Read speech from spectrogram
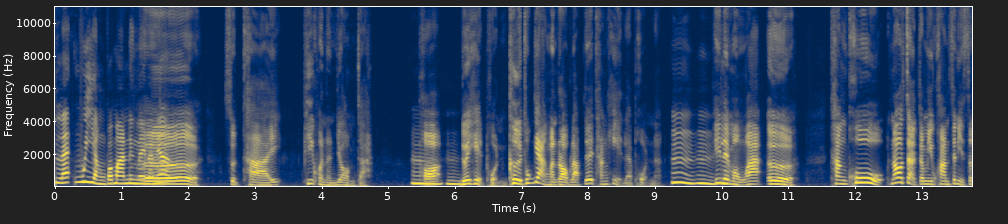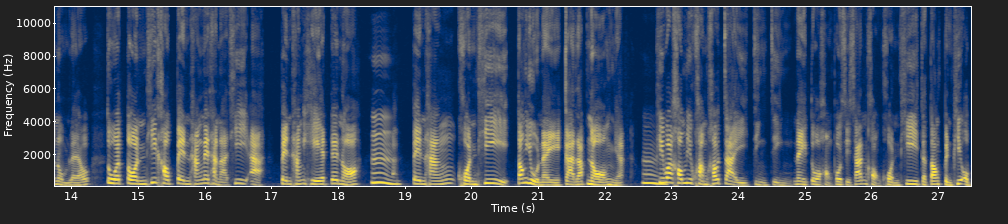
นและเหวี่ยงประมาณหนึงเลยนะเนี่ย เออ สุดท้ายพี่คนนั้นยอมจ้ะมเพราะอืมด้วยเหตุผล คือทุกอย่างมันรองรับด้วยทั้งเหตุและผลน่ะอืมอืมพี่เลยมองว่า เออ ทั้งคู่นอกจากจะมีความสนิทสนมแล้ว ตัวตนที่เขาเป็นทั้งในฐานะที่ อะ เป็นทั้งเฮดด้วยเนาะอืมเป็นทั้งคนที่ต้องอยู่ในการรับน้องเนี้ยอืมพี่ว่าเขามีความเข้าใจจริง ๆ ในตัวของโพสิชันของคนที่จะต้องเป็นพี่อบ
